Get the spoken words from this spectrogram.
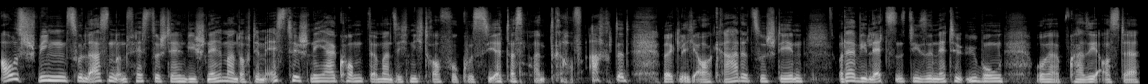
ausschwingen zu lassen und festzustellen, wie schnell man doch dem Esstisch näher kommt, wenn man sich nicht darauf fokussiert, dass man darauf achtet, wirklich auch gerade zu stehen. Oder wie letztens diese nette Übung, wo wir quasi aus der,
